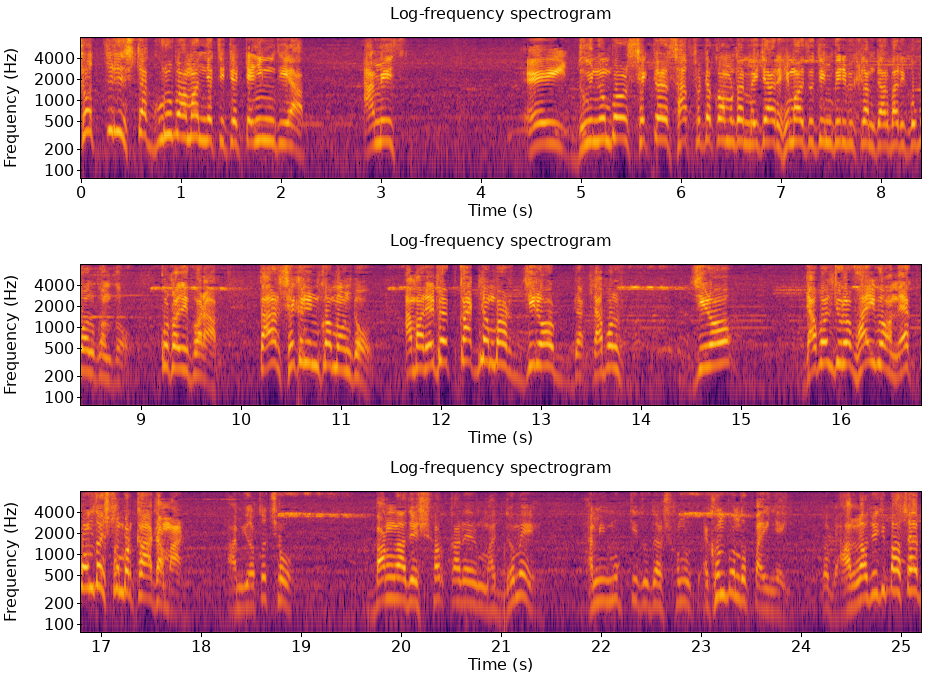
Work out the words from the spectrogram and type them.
ছত্রিশটা গ্রুপ আমার নেতৃত্বে ট্রেনিং দিয়া আমি এই দুই নম্বর সেক্টরের sub sector commander major Himayuddin Bir Bikram যার বাড়ি গোপালগঞ্জ, কোটালিপাড়া। তার সেকেন্ড ইন কমান্ডো আমার FF card number zero double zero double zero five one এক পঞ্চাশ নম্বর কার্ড আমার। আমি অথচ বাংলাদেশ সরকারের মাধ্যমে আমি মুক্তিযোদ্ধার সনদ এখন পর্যন্ত পাই নাই। তবে আল্লাহ যদি বাসায়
